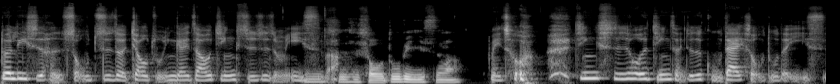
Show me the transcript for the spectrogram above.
对历史很熟知的教主应该知道京师是什么意思吧？这是首都的意思吗？没错，京师或者京城就是古代首都的意思。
